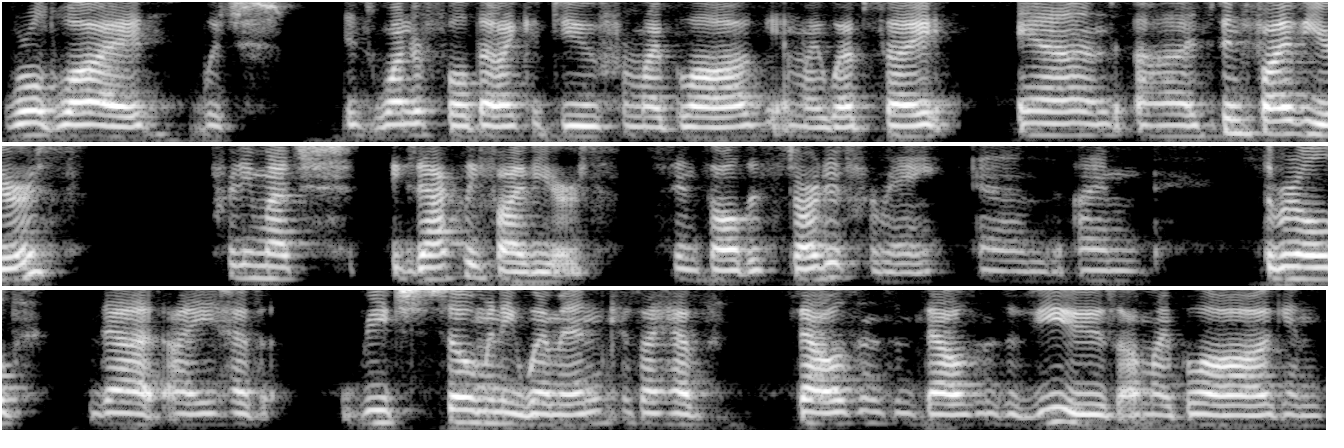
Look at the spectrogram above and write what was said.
worldwide, which is wonderful that I could do from my blog and my website. And uh, it's been five years, pretty much exactly five years since all this started for me. And I'm thrilled that I have reached so many women because I have thousands and thousands of views on my blog and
